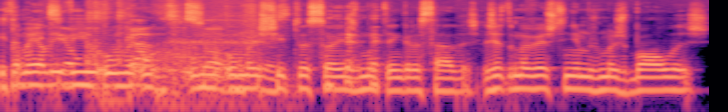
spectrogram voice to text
E também ali vi uma, uma, uma, umas situações muito engraçadas. A gente uma vez tínhamos umas bolas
